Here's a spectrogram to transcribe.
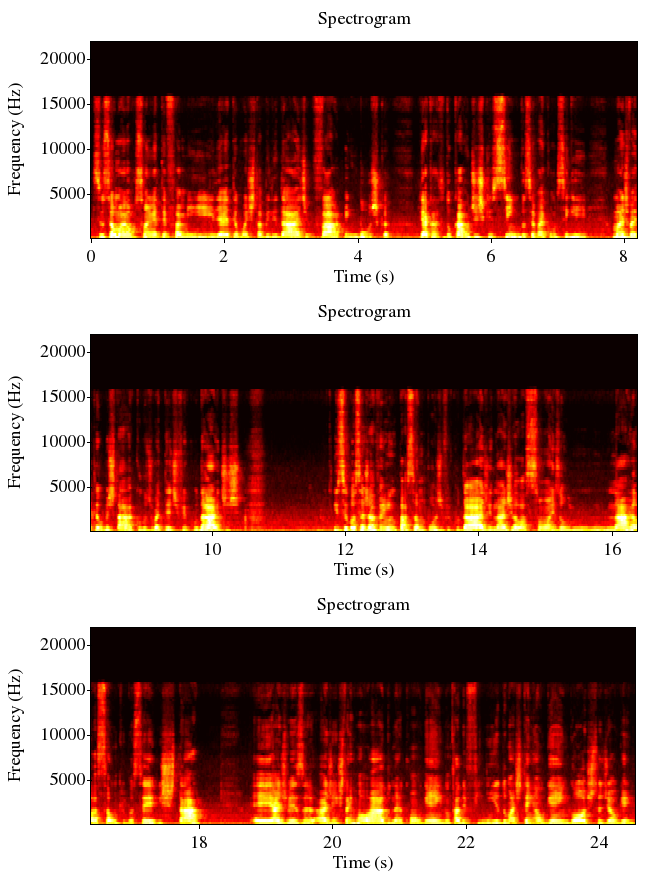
Se o seu maior sonho é ter família, é ter uma estabilidade, vá em busca. Porque a carta do carro diz que sim, você vai conseguir, mas vai ter obstáculos, vai ter dificuldades. E se você já vem passando por dificuldade nas relações ou na relação que você está, é, às vezes a gente está enrolado né, com alguém, não está definido, mas tem alguém, gosta de alguém.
